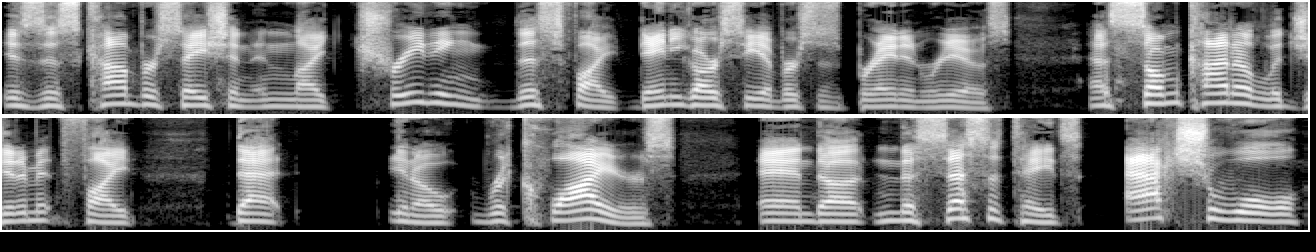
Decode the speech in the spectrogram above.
is this conversation and like treating this fight, Danny Garcia versus Brandon Rios, as some kind of legitimate fight that you know requires and uh, necessitates actual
